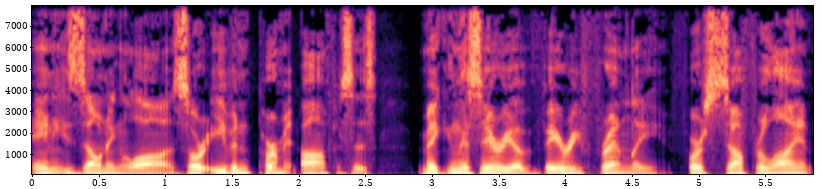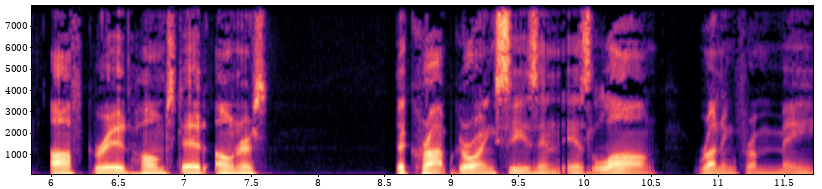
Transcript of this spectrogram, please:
any zoning laws or even permit offices, making this area very friendly for self reliant off grid homestead owners. The crop growing season is long, running from May.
